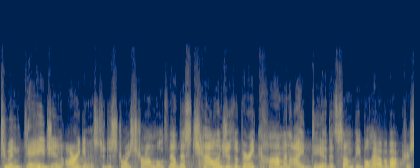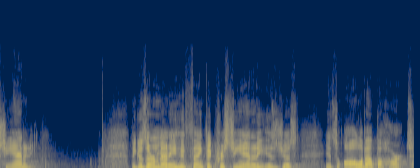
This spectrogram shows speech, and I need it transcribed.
to engage in arguments to destroy strongholds. Now, this challenges a very common idea that some people have about Christianity. Because there are many who think that Christianity is just, it's all about the heart.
